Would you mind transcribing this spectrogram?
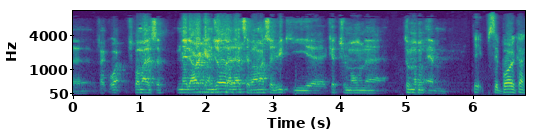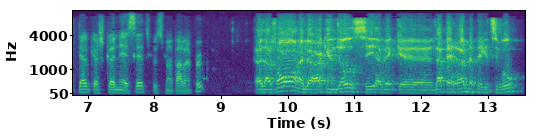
euh, fait quoi, c'est pas mal ça. Mais le Archangel, à date, c'est vraiment celui qui, que tout le monde, tout le monde aime. C'est pas un cocktail que je connaissais. Tu peux-tu m'en parler un peu? Euh, dans le fond, le Archangel, c'est avec euh, de l'apérole, l'apéritivo,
